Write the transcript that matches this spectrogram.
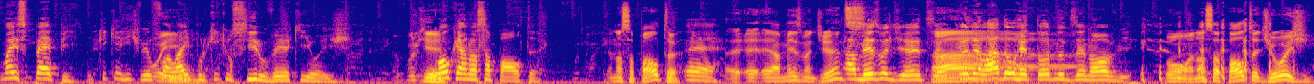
Mas, Pepe, o que, que a gente veio Oi. falar e por que, que o Ciro veio aqui hoje? Por quê? Qual que é a nossa pauta? A nossa pauta? É, É, é- é a mesma de antes? a mesma de antes. É Ah. o Canelada ou Retorno 19. Bom, a nossa pauta de hoje,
